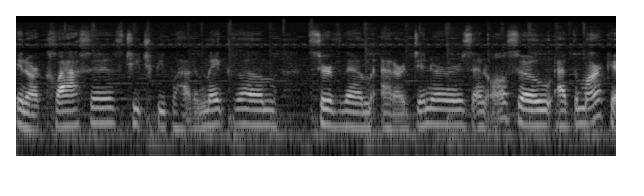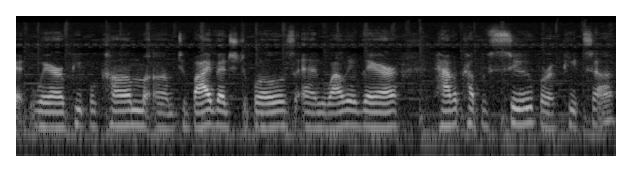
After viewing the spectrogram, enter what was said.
in our classes, teach people how to make them, serve them at our dinners, and also at the market where people come um, to buy vegetables and while they're there, have a cup of soup or a pizza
